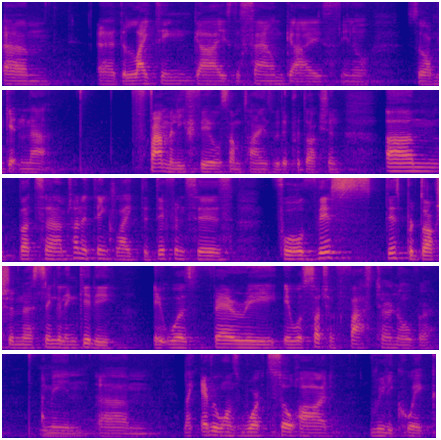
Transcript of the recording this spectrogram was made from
um, uh, the lighting guys, the sound guys, you know. So I'm getting that family feel sometimes with the production. Um, but uh, I'm trying to think like the differences for this this production, uh, Single and Giddy. It was very, it was such a fast turnover. I mean, um, like everyone's worked so hard, really quick,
